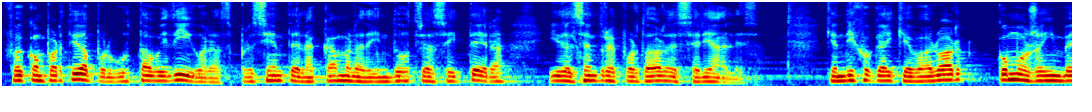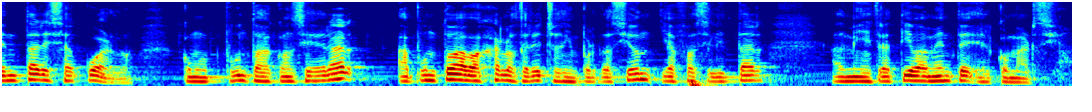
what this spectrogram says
fue compartida por Gustavo Idígoras, presidente de la Cámara de Industria Aceitera y del Centro Exportador de Cereales, quien dijo que hay que evaluar cómo reinventar ese acuerdo. Como puntos a considerar, apuntó a bajar los derechos de importación y a facilitar administrativamente el comercio.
